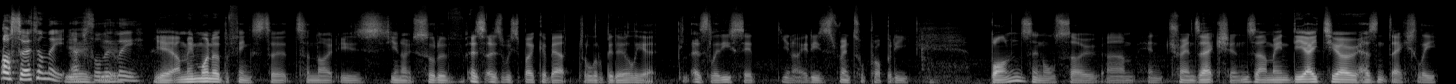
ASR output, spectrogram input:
Oh, certainly, yeah, absolutely. Yeah. yeah. I mean, one of the things to, to note is, you know, sort of, as, as we spoke about a little bit earlier, as Letty said, you know, it is rental property bonds and also um, and transactions. I mean, the ATO hasn't actually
